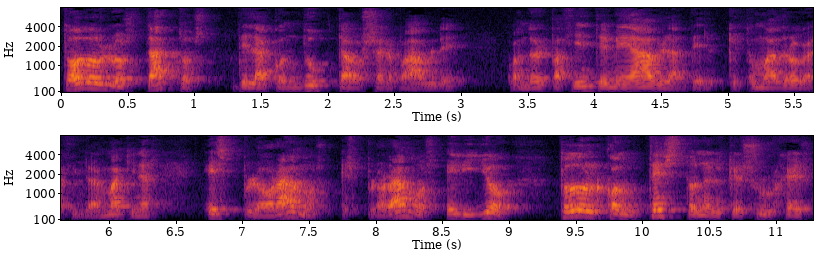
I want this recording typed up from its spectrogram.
todos los datos de la conducta observable. Cuando el paciente me habla de que toma drogas y las máquinas, exploramos, exploramos, él y yo, todo el contexto en el que surge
